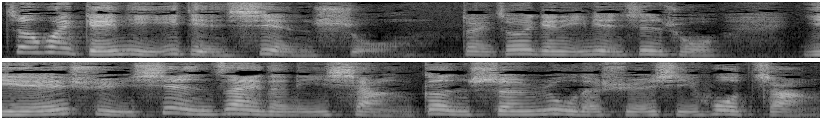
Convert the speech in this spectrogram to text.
这会给你一点线索，对，这会给你一点线索。也许现在的你想更深入的学习或掌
